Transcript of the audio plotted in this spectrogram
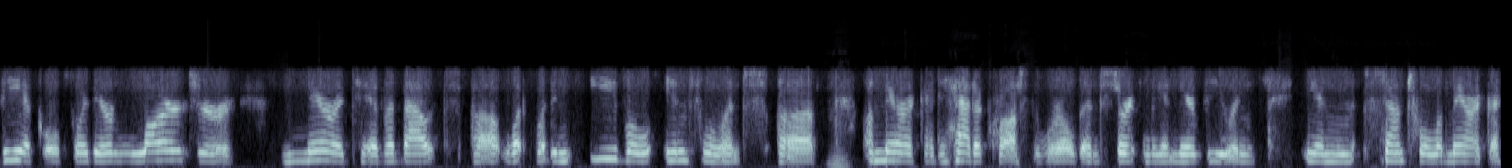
vehicle for their larger narrative about uh, what what an evil influence uh, mm. America had had across the world, and certainly in their view in in Central America,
